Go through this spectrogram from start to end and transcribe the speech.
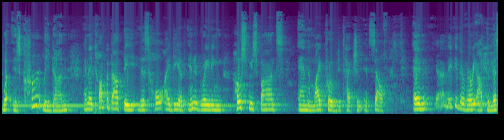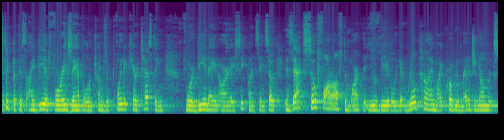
what is currently done, and they talk about the, this whole idea of integrating host response and the microbe detection itself. And maybe they're very optimistic, but this idea, for example, in terms of point of care testing for DNA and RNA sequencing. So, is that so far off the mark that you would be able to get real time microbial metagenomics,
